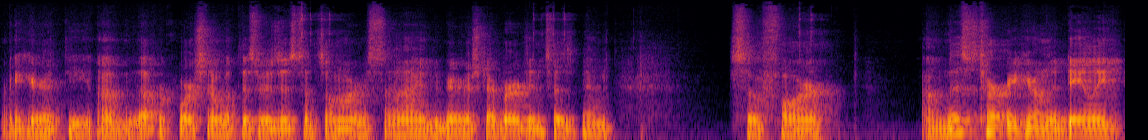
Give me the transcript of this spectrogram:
right here at the, uh, the upper portion of what this resistance on RSI, the bearish divergence has been so far. Um, this chart right here on the daily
